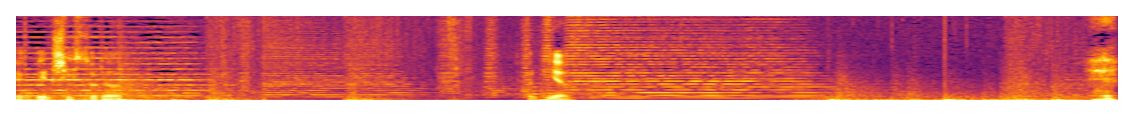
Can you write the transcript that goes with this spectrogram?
Irgendwen schießt du da? Ich bin hier. Hä?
